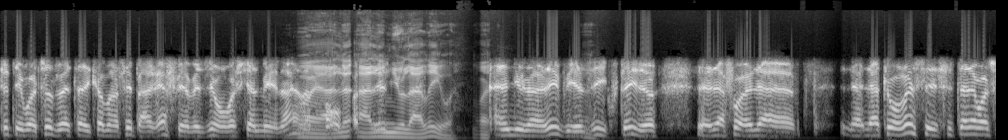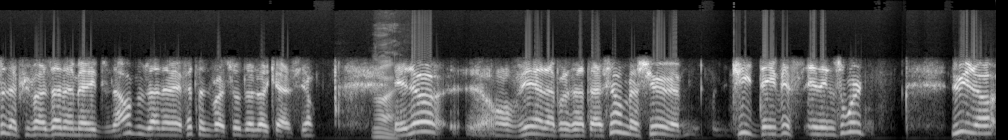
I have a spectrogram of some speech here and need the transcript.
toutes les voitures devaient être- commencer par F, puis il avait dit, on va se calmer les nerfs. Ouais, Alan- Alan Mulally, ouais. ouais. annulé, puis il a dit, écoutez, là, la, la, la, la Taurus, c'était la voiture la plus vendue en Amérique du Nord, puis vous en avez fait une voiture de location. Ouais. Et là, euh, on revient à la présentation, Monsieur euh, G. Davis Illingsworth, lui, là,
